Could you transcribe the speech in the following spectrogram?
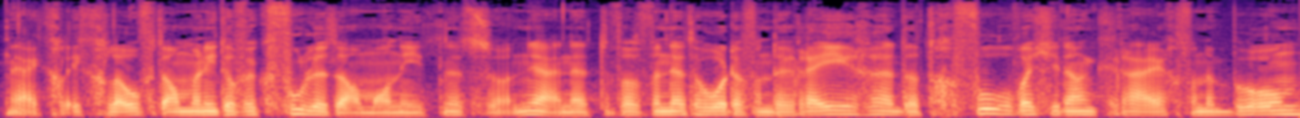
ja, ik, ik, geloof het allemaal niet of ik voel het allemaal niet. Net, zo, ja, net wat we net hoorden van de regen, dat gevoel wat je dan krijgt van de bron.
